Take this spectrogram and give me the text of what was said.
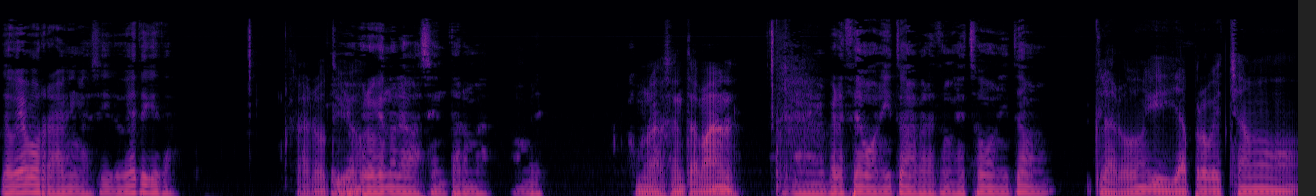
Lo voy a borrar, venga, sí, lo voy a etiquetar. Claro, tío. yo creo que no le va a sentar mal, hombre. La sienta mal. A mí me parece bonito, me parece un gesto bonito, ¿no? Claro, y ya aprovechamos,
